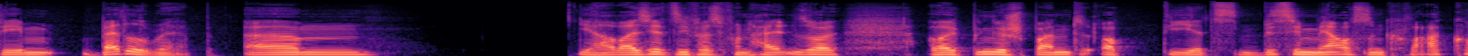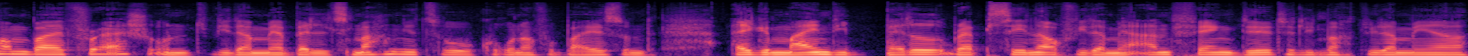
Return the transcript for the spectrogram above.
dem Battle Rap. Ähm, ja, weiß jetzt nicht, was ich von halten soll, aber ich bin gespannt, ob die jetzt ein bisschen mehr aus dem Quark kommen bei Fresh und wieder mehr Battles machen, jetzt wo Corona vorbei ist und allgemein die Battle-Rap-Szene auch wieder mehr anfängt. Diltily macht wieder mehr.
